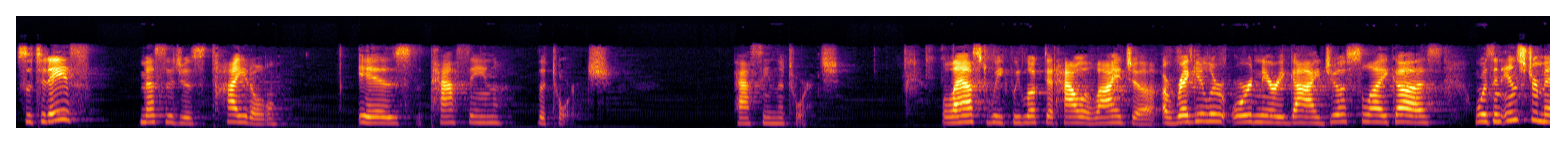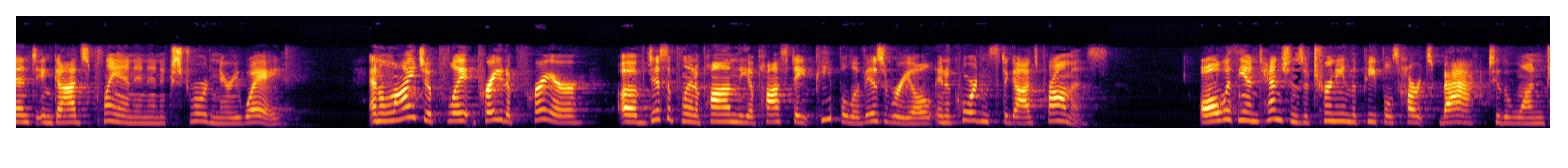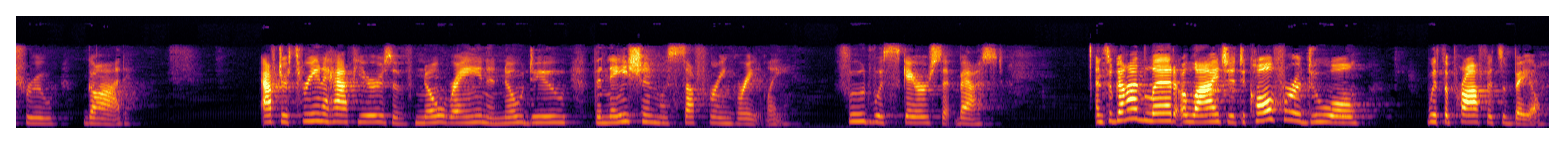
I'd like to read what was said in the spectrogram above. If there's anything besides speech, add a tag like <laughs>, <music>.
So today's message's title is Passing the Torch. Passing the Torch. Last week we looked at how Elijah, a regular, ordinary guy just like us, was an instrument in God's plan in an extraordinary way. And Elijah play, prayed a prayer of discipline upon the apostate people of Israel in accordance to God's promise all with the intentions of turning the people's hearts back to the one true God. After three and a half years of no rain and no dew, the nation was suffering greatly. Food was scarce at best. And so God led Elijah to call for a duel with the prophets of Baal.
